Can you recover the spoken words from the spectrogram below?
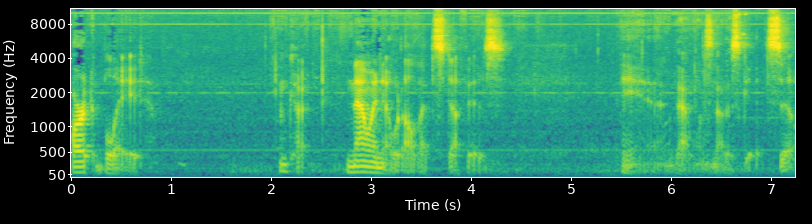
Arc Blade. Okay. Now I know what all that stuff is. And that one's not as good. So,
